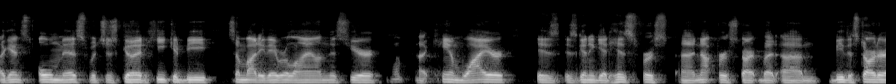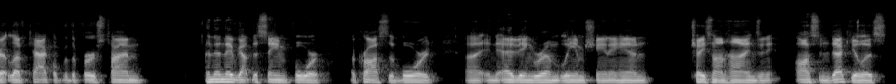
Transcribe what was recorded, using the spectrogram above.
against Ole Miss, which is good. He could be somebody they rely on this year. Uh, Cam Wire is is going to get his first, uh, not first start, but um, be the starter at left tackle for the first time. And then they've got the same four across the board uh, in Ed Ingram, Liam Shanahan, Chasen Hines, and Austin Deculus.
